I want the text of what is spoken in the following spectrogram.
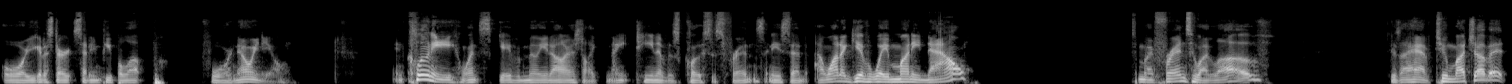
or you got to start setting people up for knowing you. And Clooney once gave a million dollars to like 19 of his closest friends. And he said, I want to give away money now to my friends who I love because I have too much of it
